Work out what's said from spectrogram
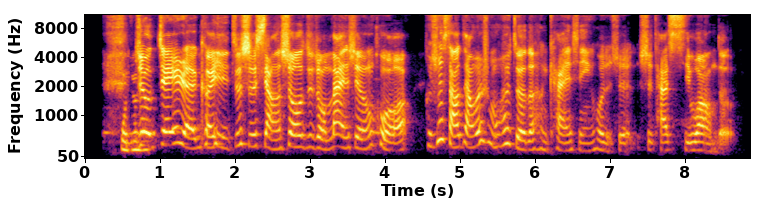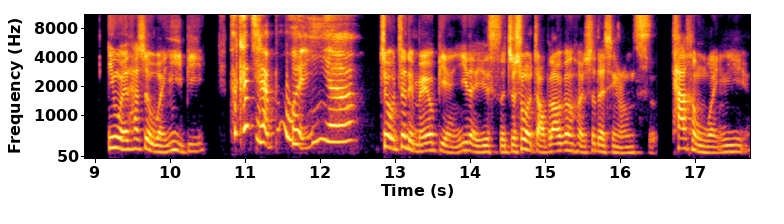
只有 J 人可以，就是享受这种慢生活。可是小蒋为什么会觉得很开心，或者是是他希望的？因为他是文艺逼，他看起来不文艺呀。就这里没有贬义的意思，只是我找不到更合适的形容词。他很文艺，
